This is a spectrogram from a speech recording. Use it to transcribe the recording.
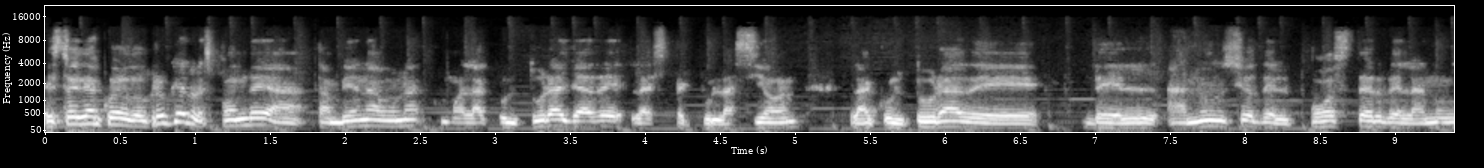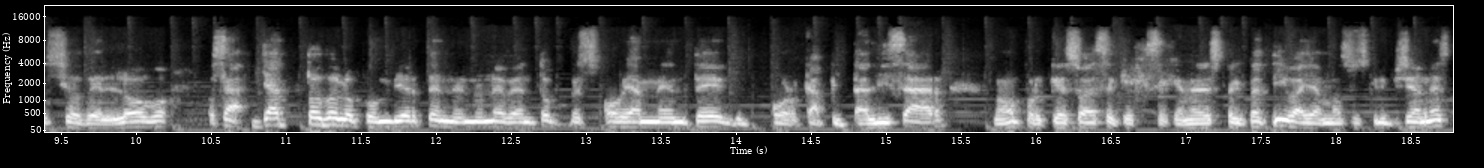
Estoy de acuerdo, creo que responde a, también a una, como a la cultura ya de la especulación, la cultura de, del anuncio del póster, del anuncio del logo, o sea, ya todo lo convierten en un evento, pues obviamente por capitalizar, ¿no? Porque eso hace que se genere expectativa, haya más suscripciones,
